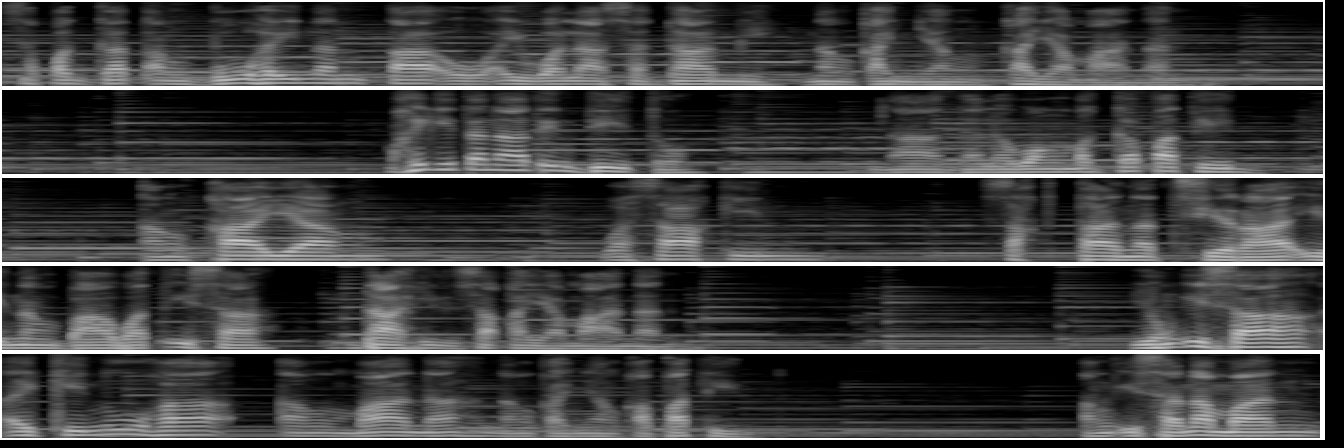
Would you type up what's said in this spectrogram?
sapagkat ang buhay ng tao ay wala sa dami ng kanyang kayamanan. Makikita natin dito na dalawang magkapatid ang kayang wasakin, saktan at sirain ng bawat isa dahil sa kayamanan. Yung isa ay kinuha ang mana ng kanyang kapatid. Ang isa naman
